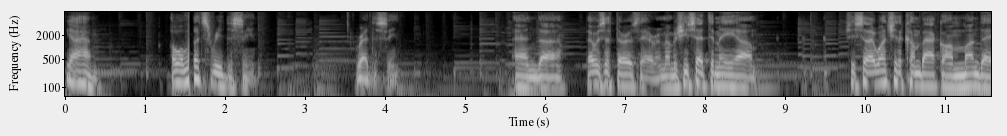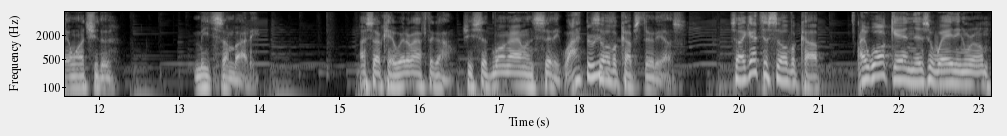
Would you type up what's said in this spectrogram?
Yeah, I have 'em. Oh, well, let's read the scene. Read the scene. And uh, that was a Thursday, I remember. She said to me, um, She said, I want you to come back on Monday. I want you to meet somebody. I said, Okay, where do I have to go? She said, Long Island City. What? Silvercup Studios. So I get to Silvercup. I walk in, there's a waiting room,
